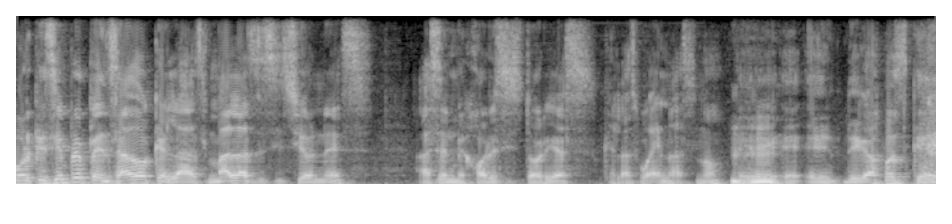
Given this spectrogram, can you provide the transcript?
porque siempre he pensado que las malas decisiones hacen mejores historias que las buenas, ¿no? Eh, eh, eh, digamos que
